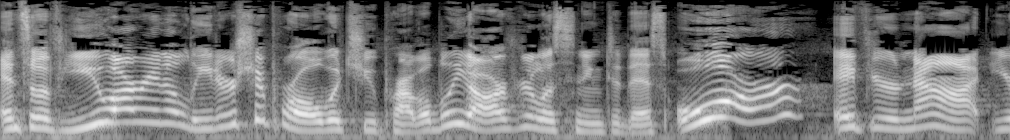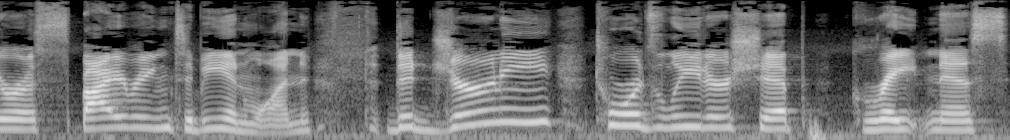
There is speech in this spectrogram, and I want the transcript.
And so if you are in a leadership role, which you probably are if you're listening to this, or if you're not, you're aspiring to be in one, the journey towards leadership, greatness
